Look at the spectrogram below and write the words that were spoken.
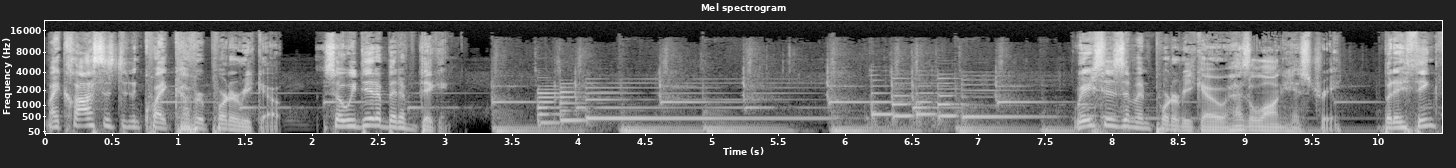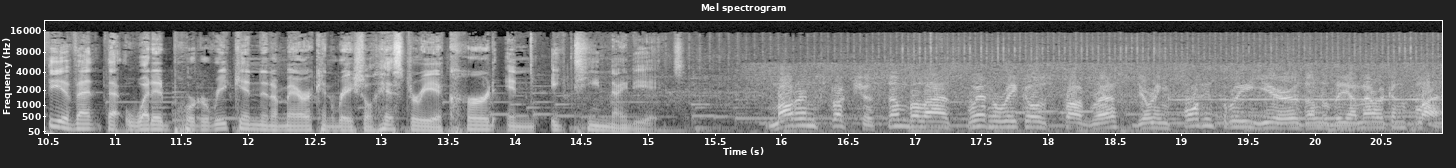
my classes didn't quite cover Puerto Rico, so we did a bit of digging. Racism in Puerto Rico has a long history, but I think the event that wedded Puerto Rican and American racial history occurred in 1898. Modern structures symbolize Puerto Rico's progress during 43 years under the American flag,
